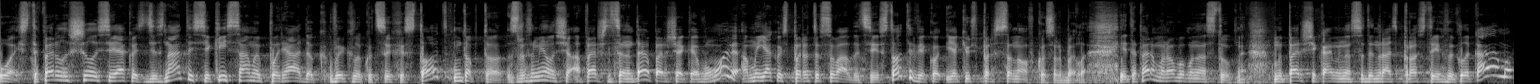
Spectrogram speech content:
Ось, тепер лишилося якось дізнатись, який саме порядок виклику цих істот. Ну тобто, зрозуміло, що а перше це не те, а перше, яке в умові, а ми якось перетасували ці істоти, в якусь перестановку зробили. І тепер ми робимо наступне. Ми перші камінь один раз просто їх викликаємо,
